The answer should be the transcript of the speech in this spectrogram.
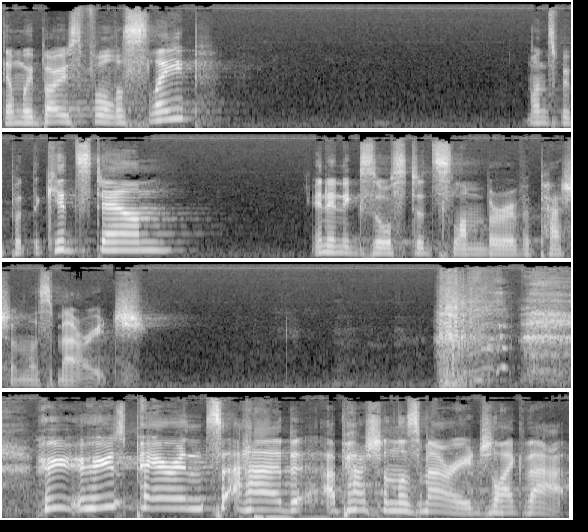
then we both fall asleep. Once we put the kids down, in an exhausted slumber of a passionless marriage. Who, whose parents had a passionless marriage like that?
